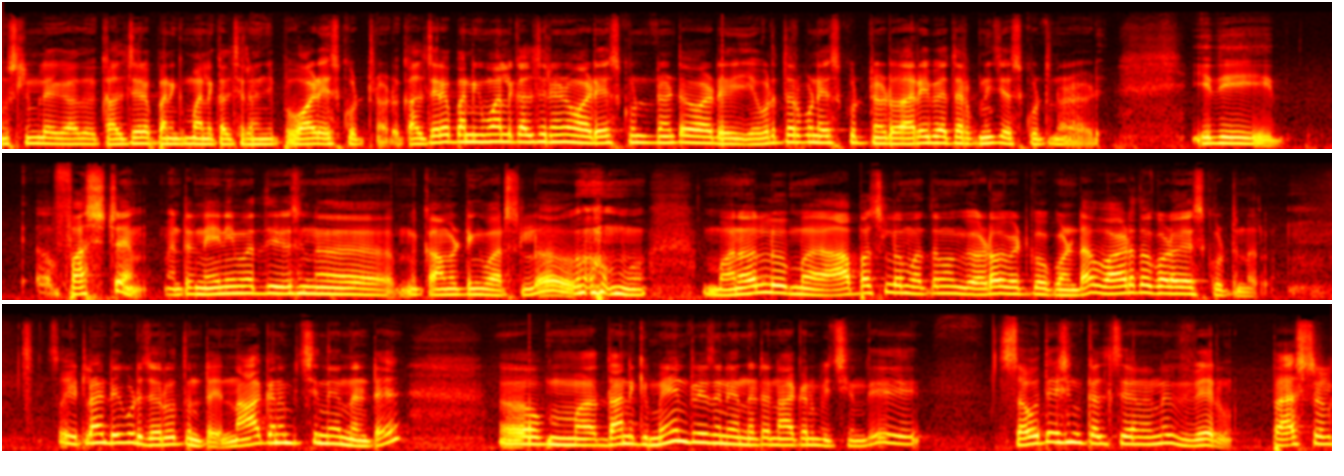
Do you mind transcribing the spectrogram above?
ముస్లింలే కాదు కల్చరే పనికి మాలి కల్చర్ అని చెప్పి వాడు వేసుకుంటున్నాడు. కల్చరే పనికి మాలి కల్చర్ అని వాడు వేసుకుంటున్నట్టే వాడు ఎవరి తరపున వేసుకుంటున్నాడు అరేబియా తరపు నుంచి వేసుకుంటున్నాడు వాడు. ఇది ఫస్ట్ టైం అంటే నేను ఈ మధ్య చూసిన కామెంటింగ్ వార్స్లో మన వాళ్ళు ఆపస్లో మొత్తం గొడవ పెట్టుకోకుండా వాడితో గొడవ వేసుకుంటున్నారు. సో ఇట్లాంటివి కూడా జరుగుతుంటాయి. నాకు అనిపించింది ఏంటంటే Um, దానికి మెయిన్ రీజన్ ఏంటంటే నాకు అనిపించింది సౌత్ ఏషియన్ కల్చర్ అనేది వేరు. పాస్టల్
